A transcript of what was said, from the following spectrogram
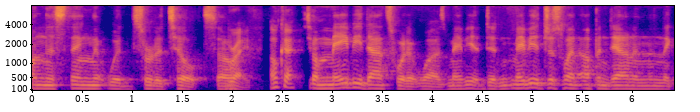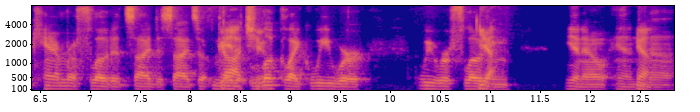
on this thing that would sort of tilt. So right. Okay. So maybe that's what it was. Maybe it didn't. Maybe it just went up and down, and then the camera floated side to side, so it made Got it you. look like we were we were floating. You know, and Yeah. uh,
